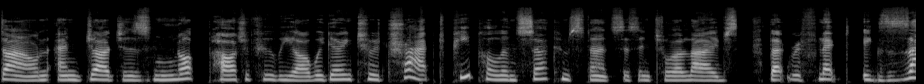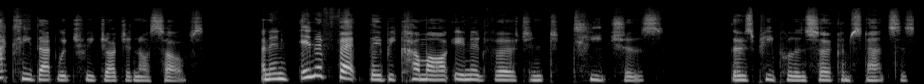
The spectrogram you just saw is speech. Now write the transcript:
down and judge as not part of who we are, we're going to attract people and circumstances into our lives that reflect exactly that which we judge in ourselves. And in, in effect, they become our inadvertent teachers those people and circumstances.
